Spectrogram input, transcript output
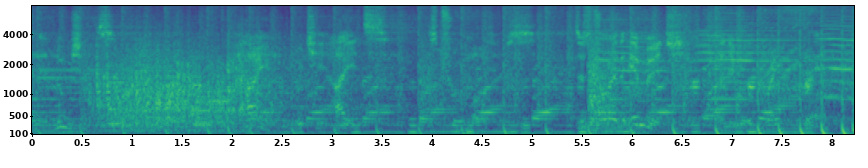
and illusions. Behind which he hides his true motives. Destroy the image, and he will break bread.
